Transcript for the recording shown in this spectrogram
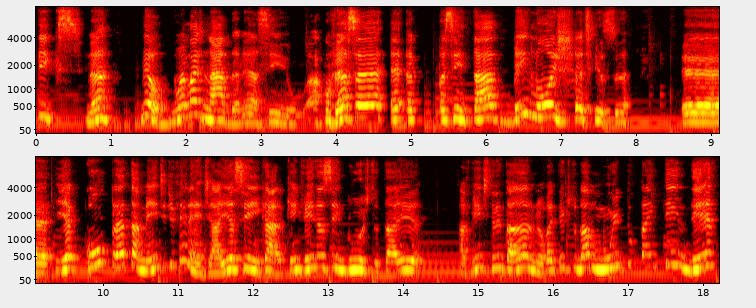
Pix, né? Meu, não é mais nada, né? Assim, a conversa é, é, é assim, tá bem longe disso, né? É, e é completamente diferente. Aí, assim, cara, quem vem dessa indústria, tá aí há 20, 30 anos, meu, vai ter que estudar muito para entender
